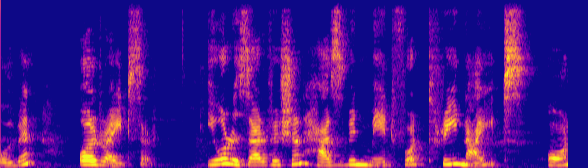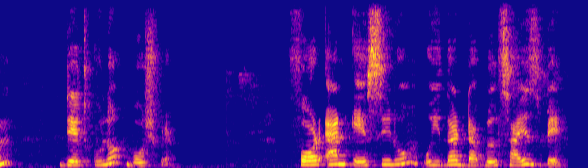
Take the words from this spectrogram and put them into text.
বলবেন all right sir your reservation has been made for three nights on ডেটগুলো বসবে। For an AC room with a double size bed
